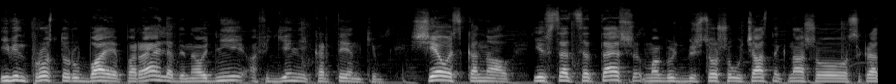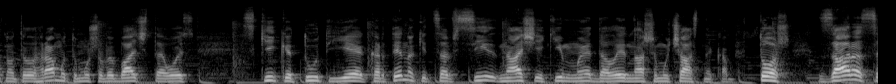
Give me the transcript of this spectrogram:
І він просто рубає перегляди на одній офігенній картинці. Ще ось канал. І все це теж, мабуть, більш всього, що учасник нашого секретного телеграму, тому що ви бачите ось скільки тут є картинок, і це всі наші, які ми дали нашим учасникам. Тож, зараз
